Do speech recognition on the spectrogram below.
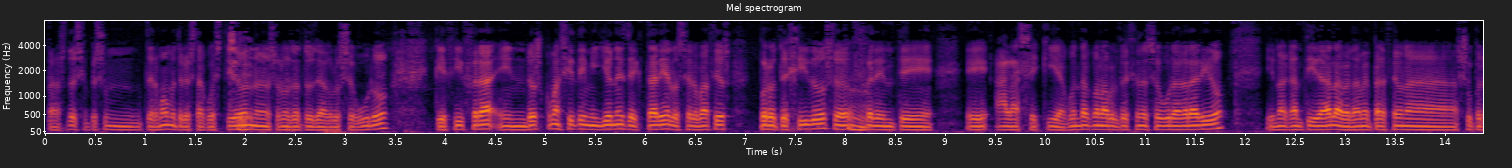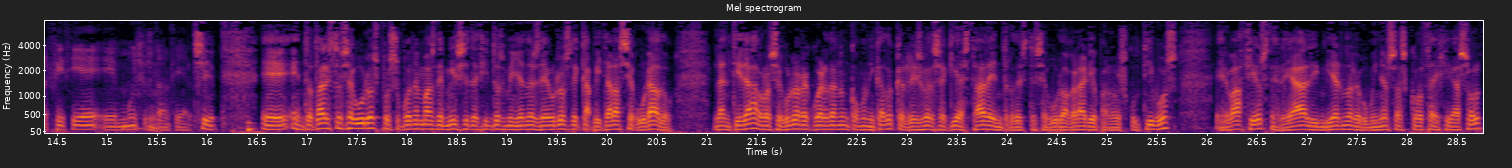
para nosotros siempre es un termómetro de esta cuestión, eh, son los datos de Agroseguro, que cifra en 2,7 millones de hectáreas los herbáceos protegidos eh, frente a la sequía. Cuenta con la protección del seguro agrario y una cantidad, la verdad, me parece una superficie muy sustancial. Sí. en total, estos seguros pues suponen más de 1.700 millones de euros de capital asegurado. La entidad Agroseguro recuerda en un comunicado que el riesgo de sequía está dentro de este seguro agrario para los cultivos, herbáceos, cereal, invierno, leguminosas, colza y girasol.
